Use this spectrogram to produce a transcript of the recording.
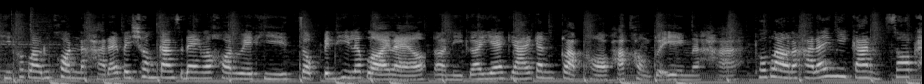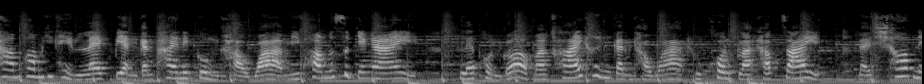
ที่พวกเราทุกคนนะคะ ได้ไปชมการแสดงละครเวที จบเป็นที่เรียบร้อยแล้ว ตอนนี้ก็แยกย้ายกันกลับหอพักของตัวเองนะคะ พวกเรานะคะได้มีการสอบถามความคิดเห็นแลกเปลี่ยนกันภายในกลุ่มค่ะว่ามีความรู้สึกยังไง และผลก็ออกมาคล้ายคลึงกันค่ะว่าทุกคนประทับใจ และชอบใน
